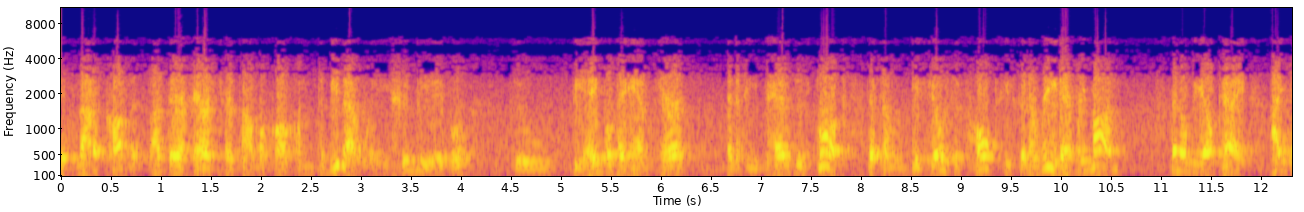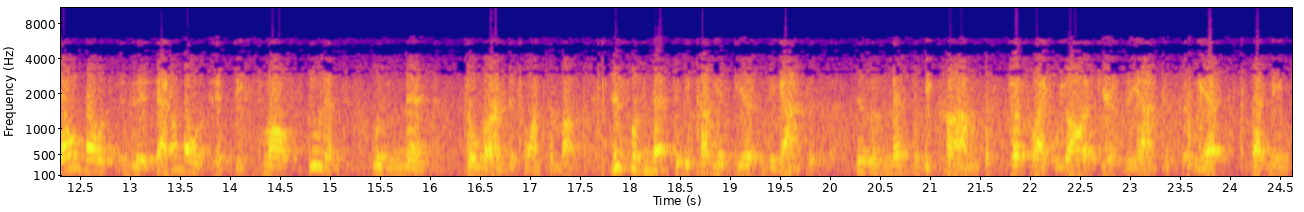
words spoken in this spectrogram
It's not a cover. It's not their character, Talmud Chacham, to be that way. He should be able to be able to answer, and if he has this book that the Joseph hopes he's going to read every month, then it'll be okay. I don't know if the, I don't know if the small student was meant to learn this once a month. This was meant to become his gears to the Yankus. This was meant to become just like we all have gears to the Yankus. We have that means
